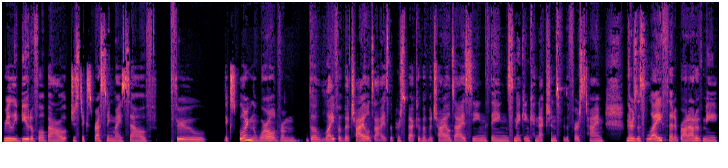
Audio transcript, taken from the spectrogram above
really beautiful about just expressing myself through exploring the world from the life of a child's eyes, the perspective of a child's eyes, seeing things, making connections for the first time. And there's this life that it brought out of me.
